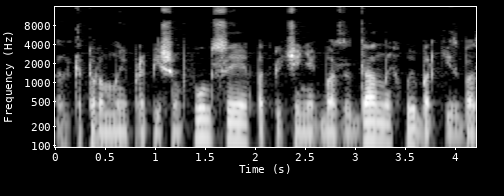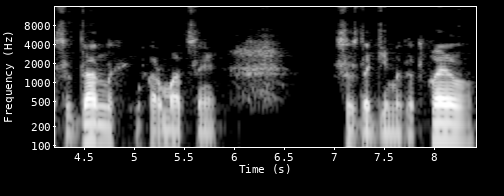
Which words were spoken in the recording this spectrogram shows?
в котором мы пропишем функции, подключение к базе данных, выборки из базы данных, информации. Создадим этот файл.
